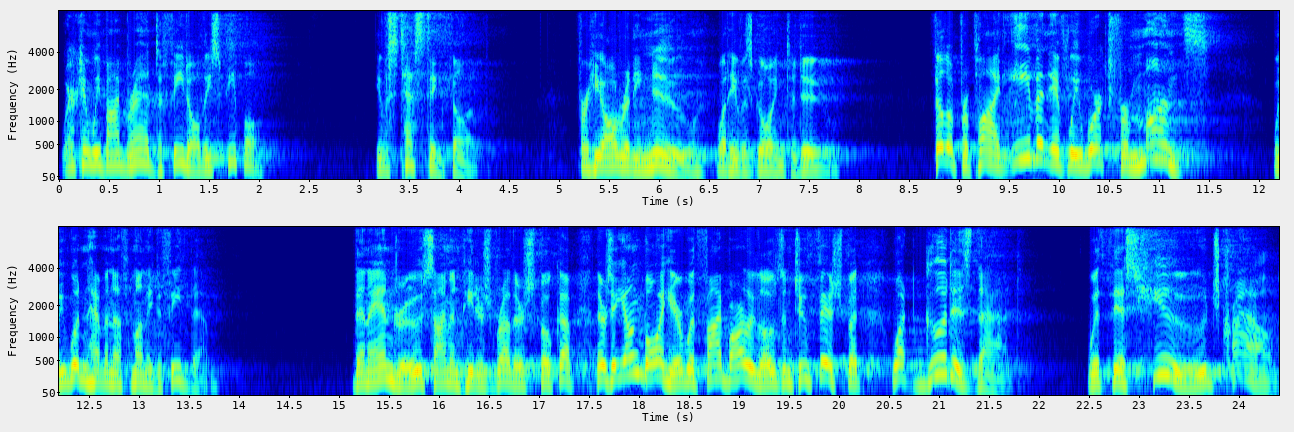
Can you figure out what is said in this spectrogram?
Where can we buy bread to feed all these people? He was testing Philip, for he already knew what he was going to do. Philip replied, Even if we worked for months, we wouldn't have enough money to feed them. Then Andrew, Simon Peter's brother, spoke up. There's a young boy here with five barley loaves and two fish, but what good is that with this huge crowd?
